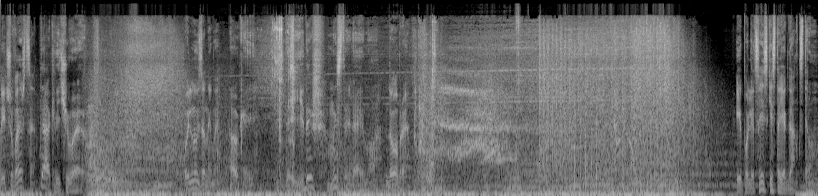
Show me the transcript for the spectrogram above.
Відчуваєш це? Так, відчуваю. Пильнуй за ними. Окей. Ти їдеш, ми стріляємо. Добре. І поліцейський стає гангстером.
